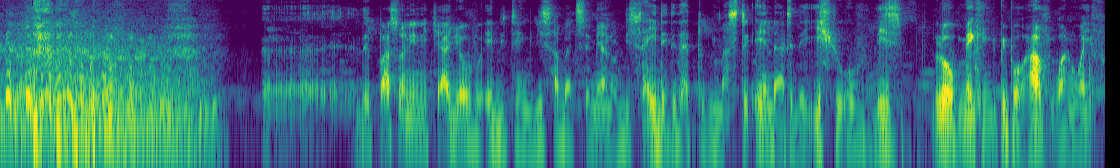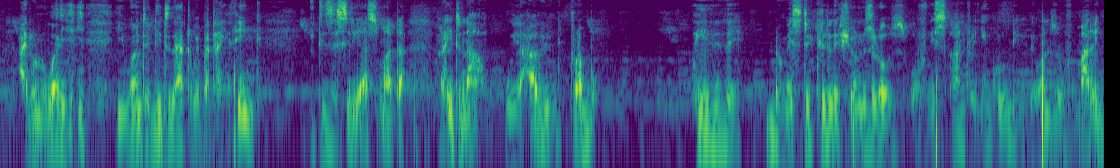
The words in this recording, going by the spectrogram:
the person in charge of editing this Herbert Semiano decided that we must end at the issue of this law making people have one wife. I don't know why he, he wanted it that way, but I think it is a serious matter. Right now, we are having trouble with the domestic relations laws of this country, including the ones of marriage.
